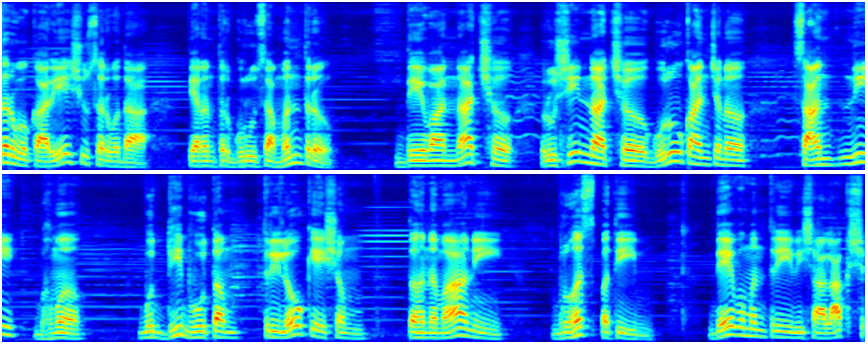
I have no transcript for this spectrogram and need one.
सर्व कार्येषु सर्वदा. त्यानंतर गुरुचा मंत्र देवांनाच्छ ऋषींनाच्छ गुरु कांचन सान्निभम भम बुद्धिभूतम त्रिलोकेशम तहनमानी बृहस्पतीं। देवमंत्री विशालाक्ष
